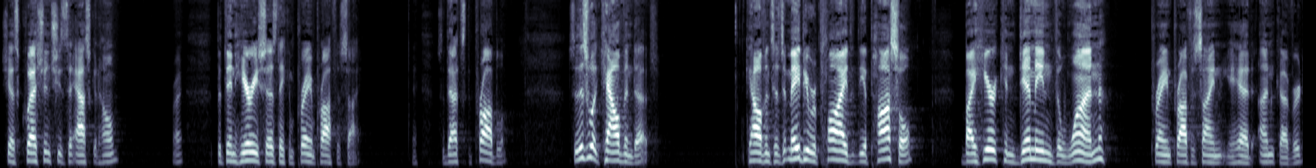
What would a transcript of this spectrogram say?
She has questions she's to ask at home, right? But then here he says they can pray and prophesy. Okay? So that's the problem. So this is what Calvin does. Calvin says it may be replied that the apostle, by here condemning the one, praying, prophesying, your head uncovered,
